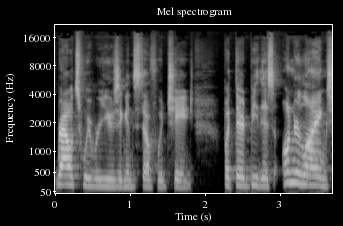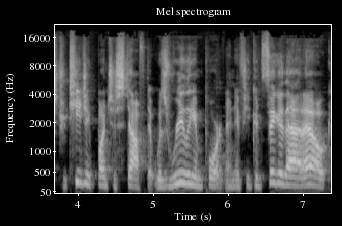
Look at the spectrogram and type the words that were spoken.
routes we were using and stuff would change, but there'd be this underlying strategic bunch of stuff that was really important and if you could figure that out,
